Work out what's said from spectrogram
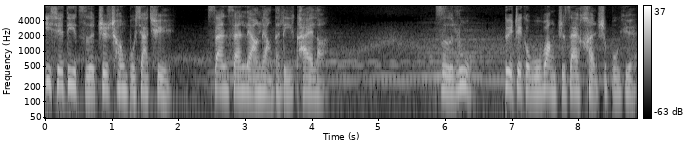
一些弟子支撑不下去，三三两两的离开了。子路对这个无妄之灾很是不悦，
